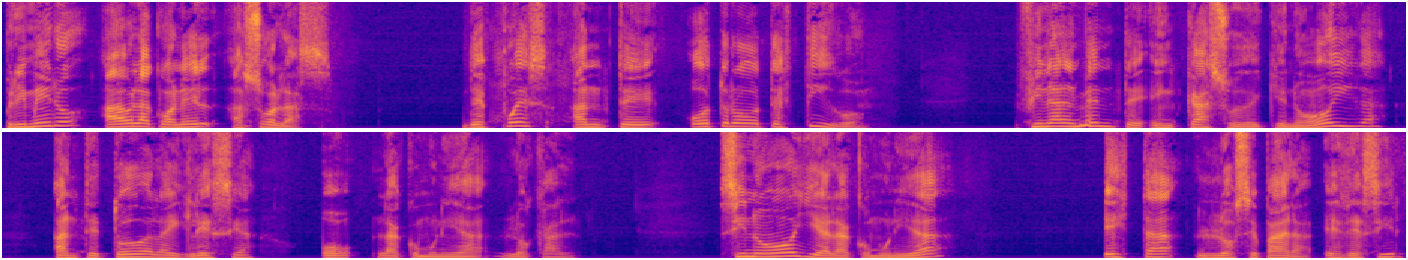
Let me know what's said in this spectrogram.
Primero habla con él a solas, después ante otro testigo. Finalmente, en caso de que no oiga, ante toda la iglesia o la comunidad local. Si no oye a la comunidad, ésta lo separa, es decir,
